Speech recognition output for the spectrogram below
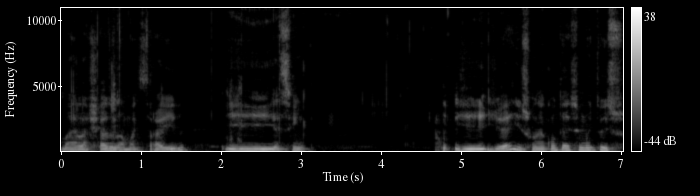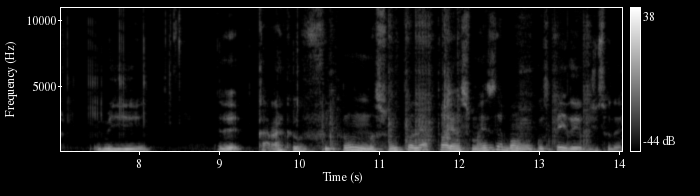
uma relaxada, dar uma distraída. E assim. E, e é isso, né? Acontece muito isso. Me caraca, eu fui pra um assunto aleatório, mas é bom, eu gostei disso daí.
